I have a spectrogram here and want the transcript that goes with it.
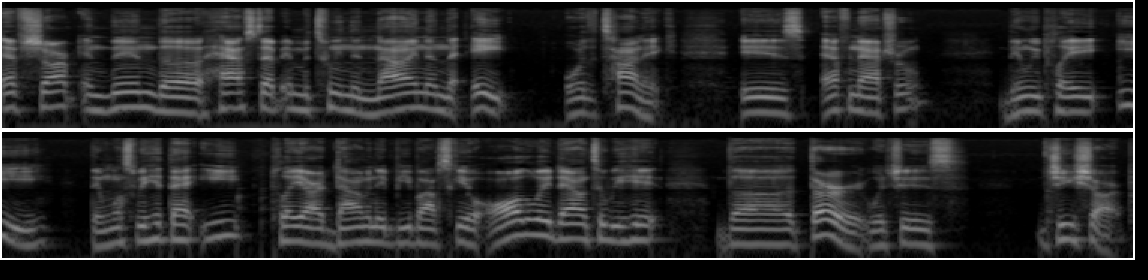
F sharp, and then the half step in between the 9 and the 8, or the tonic, is F natural. Then we play E. Then once we hit that E, play our dominant bebop scale all the way down till we hit the third, which is G sharp.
